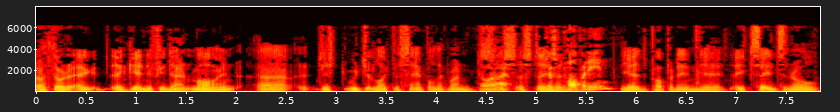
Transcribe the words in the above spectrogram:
I thought, uh, again, if you don't mind, uh, just would you like to sample that one, All right. S- S- Stephen? Just pop it in. Yeah, pop it in. Yeah, eat seeds and all.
